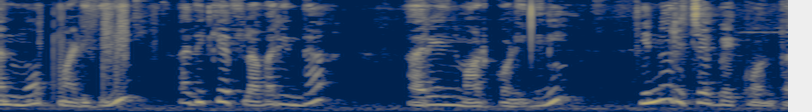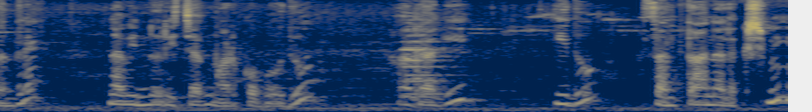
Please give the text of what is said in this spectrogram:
ನಾನು ಮೋಪ್ ಮಾಡಿದ್ದೀನಿ. ಅದಕ್ಕೆ ಫ್ಲವರಿಂದ ಅರೇಂಜ್ ಮಾಡ್ಕೊಂಡಿದ್ದೀನಿ. ಇನ್ನೂ ರಿಚಾಗಿ ಬೇಕು ಅಂತಂದರೆ ನಾವು ಇನ್ನೂ ರಿಚಾಗಿ ಮಾಡ್ಕೋಬೋದು. ಹಾಗಾಗಿ ಇದು ಸಂತಾನಲಕ್ಷ್ಮಿ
